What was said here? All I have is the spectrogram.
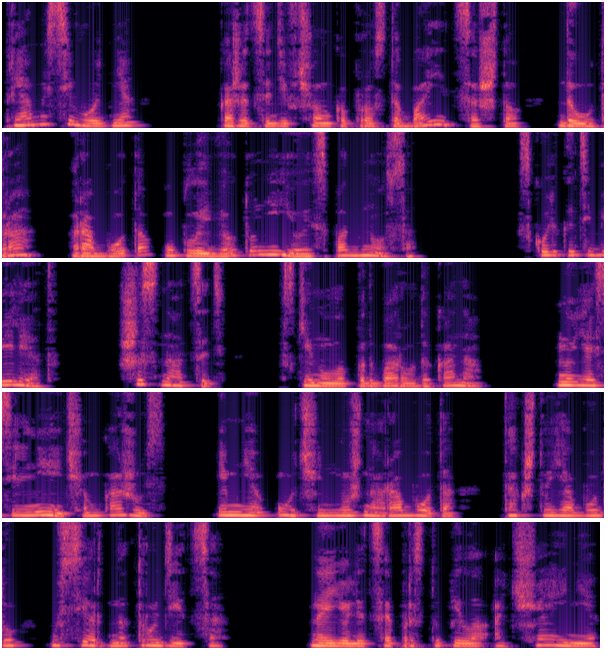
прямо сегодня». Кажется, девчонка просто боится, что до утра работа уплывет у нее из-под носа. «Сколько тебе лет?» «Шестнадцать», — вскинула подбородок она. «Но я сильнее, чем кажусь, и мне очень нужна работа, так что я буду усердно трудиться». На ее лице проступило отчаяние,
